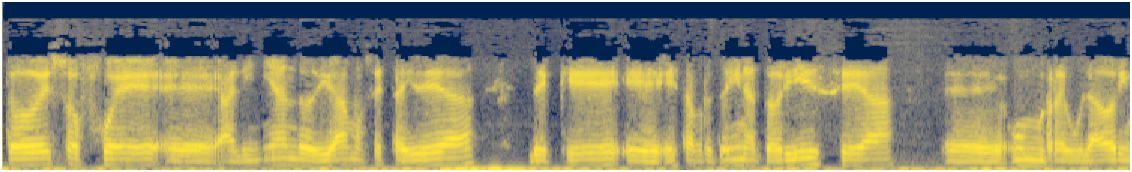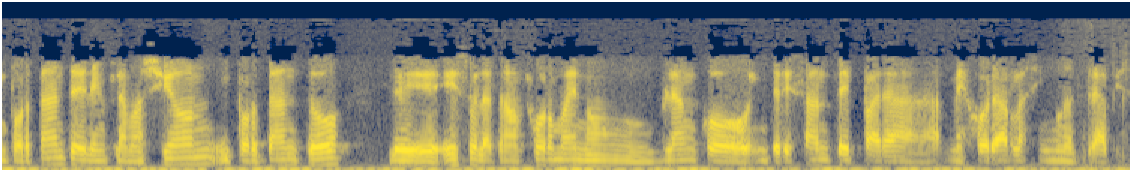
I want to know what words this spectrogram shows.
todo eso fue alineando, digamos, esta idea de que esta proteína TORID sea un regulador importante de la inflamación y por tanto eso la transforma en un blanco interesante para mejorar las inmunoterapias.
